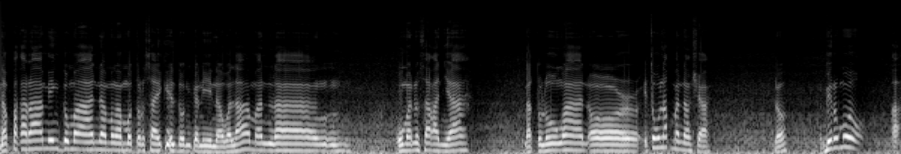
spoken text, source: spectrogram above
napakaraming dumaan na mga motorcycle doon kanina. Wala man lang umano sa kanya natulungan or itulak man lang siya. No? Biro mo, ah,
